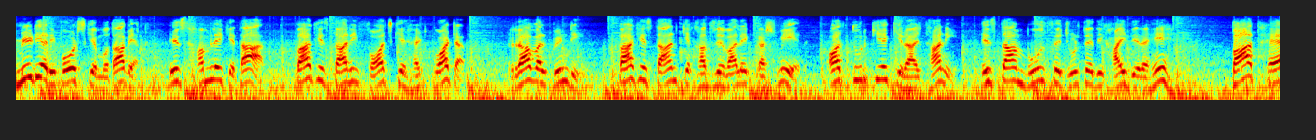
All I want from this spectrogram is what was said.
मीडिया रिपोर्ट्स के मुताबिक, इस हमले के तार पाकिस्तानी फौज के हेडक्वार्टर रावलपिंडी, पाकिस्तान के कब्जे वाले कश्मीर और तुर्की की राजधानी इस्तांबुल से जुड़ते दिखाई दे रहे हैं। बात है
